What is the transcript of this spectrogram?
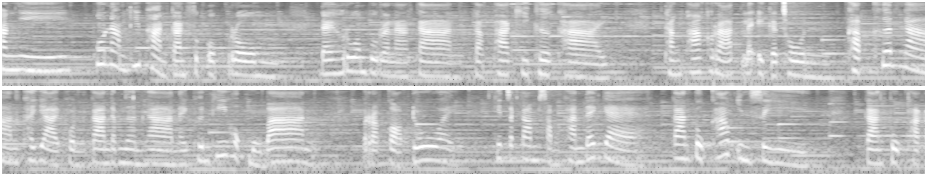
ทั้งนี้ผู้นำที่ผ่านการฝึกอบรม ได้ร่วมบูรณาการกับภาคีเครือข่าย ทั้งภาครัฐและเอกชน ขับเคลื่อนงานขยายผลการดำเนินงานในพื้นที่ 6 หมู่บ้าน ประกอบด้วย กิจกรรมสำคัญได้แก่ การปลูกข้าวอินทรีย์ การปลูกผัก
